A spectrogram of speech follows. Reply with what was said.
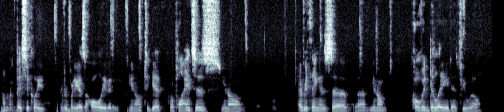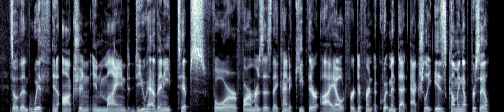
know, basically everybody as a whole even you know to get appliances you know everything is uh, uh you know COVID delayed if you will so then, with an auction in mind, do you have any tips for farmers as they kind of keep their eye out for different equipment that actually is coming up for sale?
